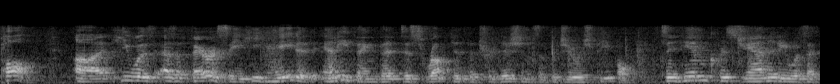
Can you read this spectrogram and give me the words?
Paul, uh, he was, as a Pharisee, he hated anything that disrupted the traditions of the Jewish people. To him, Christianity was a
